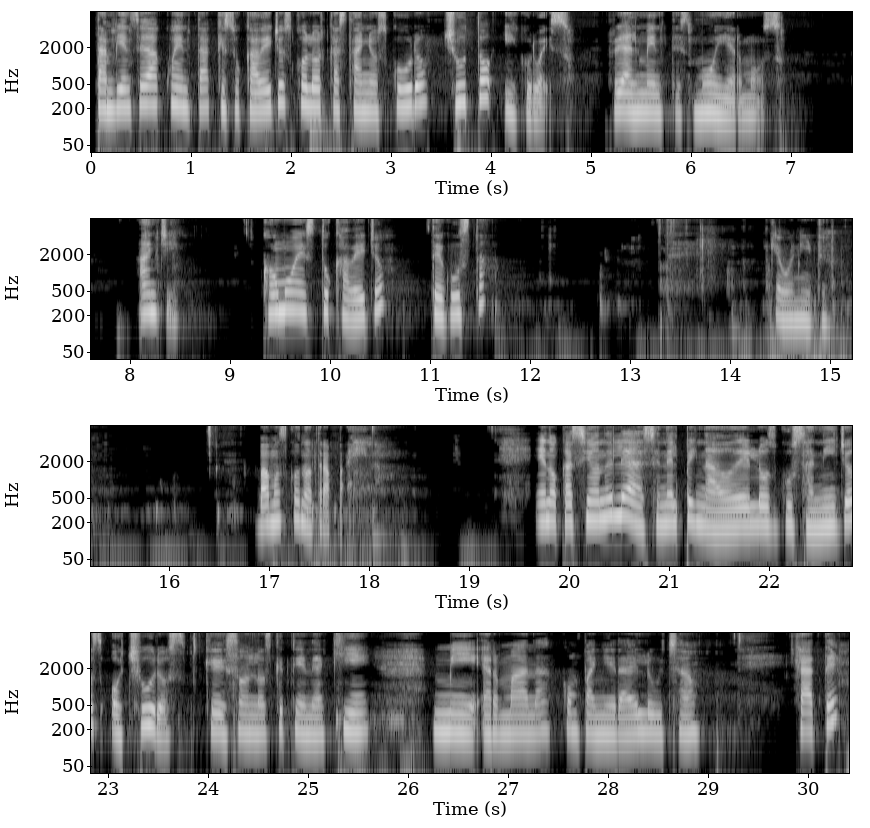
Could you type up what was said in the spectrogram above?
También se da cuenta que su cabello es color castaño oscuro, chuto y grueso. Realmente es muy hermoso. Angie, ¿cómo es tu cabello? ¿Te gusta? Qué bonito. Vamos con otra página. En ocasiones le hacen el peinado de los gusanillos o churos, que son los que tiene aquí mi hermana, compañera de lucha, Kate.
